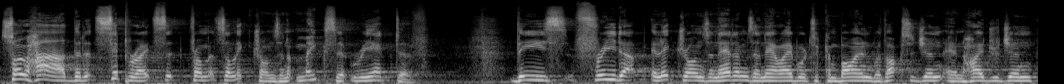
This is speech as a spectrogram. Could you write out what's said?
so hard that it separates it from its electrons and it makes it reactive. These freed up electrons and atoms are now able to combine with oxygen and hydrogen,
